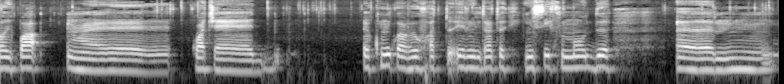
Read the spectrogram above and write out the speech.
poi qua eh, qua c'è eh, comunque avevo fatto ero entrato in safe mode ehm,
